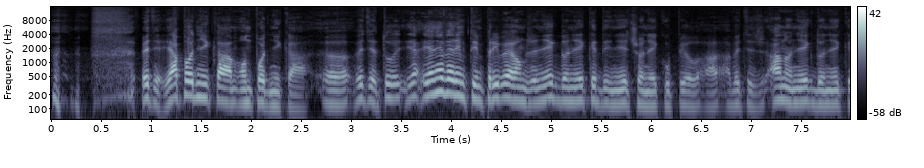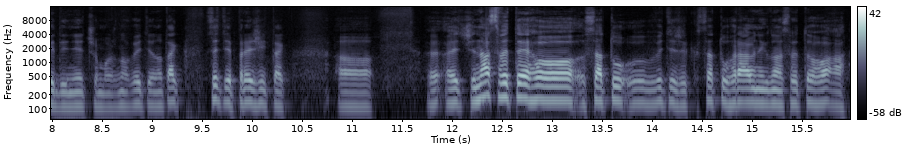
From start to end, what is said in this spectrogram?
viete, ja podnikám, on podniká. Uh, viete, tu, ja, ja neverím tým príbehom, že niekto niekedy niečo nekúpil a, a viete, že áno, niekto niekedy niečo možno, viete, no tak chcete prežiť, tak uh, na Svetého sa tu, viete, že sa tu hrajú niekto na Svetého a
